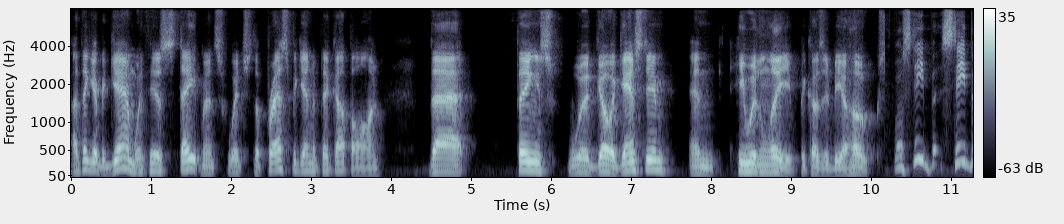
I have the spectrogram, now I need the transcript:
I think it began with his statements, which the press began to pick up on, that things would go against him and he wouldn't leave because it'd be a hoax. Well, Steve Steve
